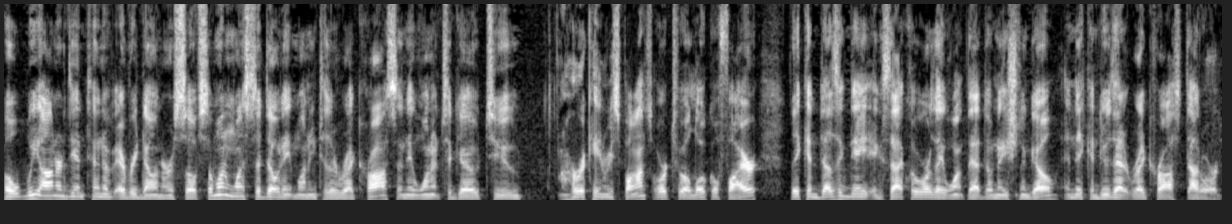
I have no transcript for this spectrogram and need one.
Well, we honor the intent of every donor. So if someone wants to donate money to the Red Cross and they want it to go to a hurricane response or to a local fire, they can designate exactly where they want that donation to go, and they can do that at redcross.org.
